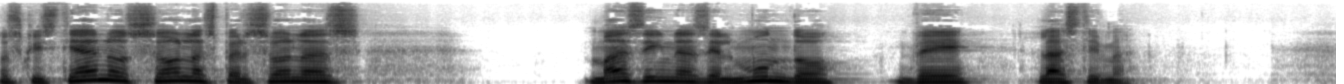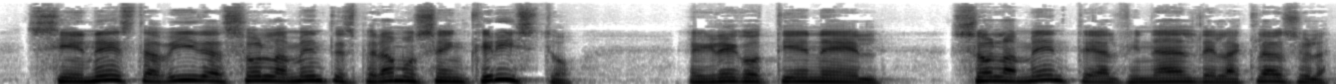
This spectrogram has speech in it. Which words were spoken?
Los cristianos son las personas más dignas del mundo de lástima. Si en esta vida solamente esperamos en Cristo, el griego tiene el solamente al final de la cláusula.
